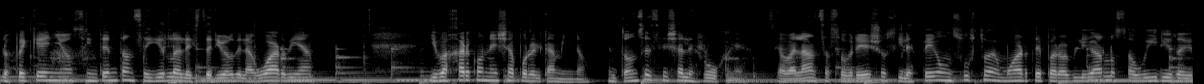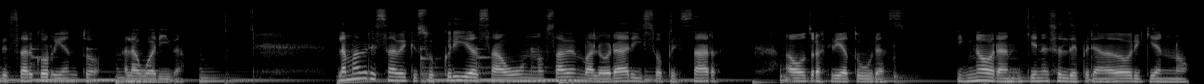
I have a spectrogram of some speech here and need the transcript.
los pequeños intentan seguirla al exterior de la guardia y bajar con ella por el camino. Entonces ella les ruge, se abalanza sobre ellos y les pega un susto de muerte para obligarlos a huir y regresar corriendo a la guarida. La madre sabe que sus crías aún no saben valorar y sopesar a otras criaturas. Ignoran quién es el depredador y quién no.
